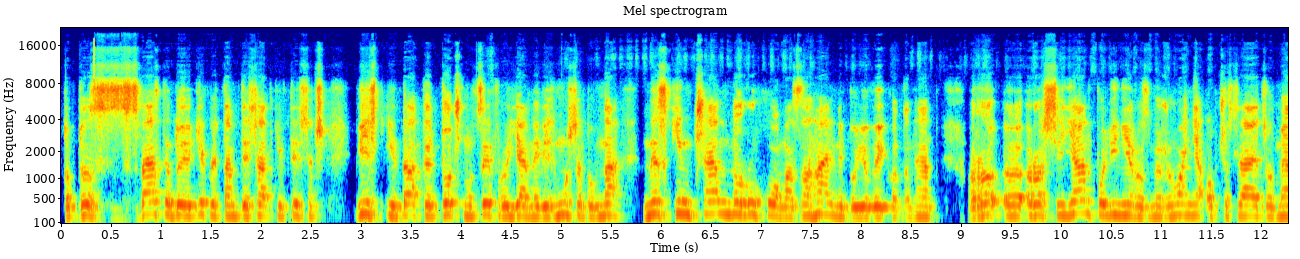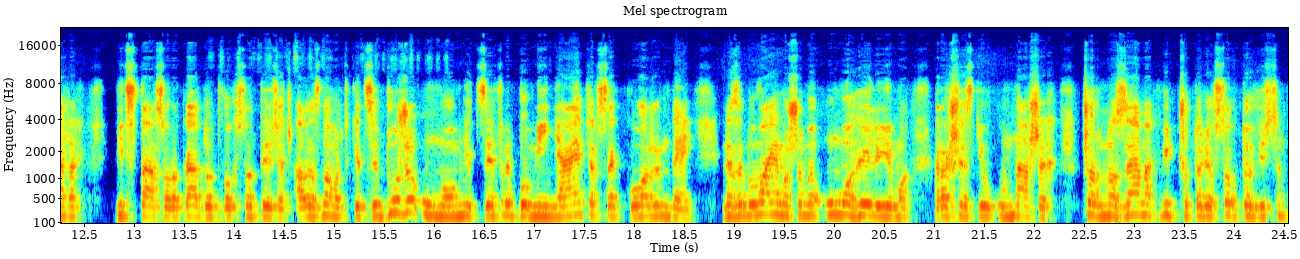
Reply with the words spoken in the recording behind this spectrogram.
Тобто, звести до якихось там десятків тисяч військ і дати точну цифру я не візьмуся, бо вона нескінченно рухома. Загальний бойовий контингент е, росіян по лінії розмежування обчисляється в межах від 140 до 200 тисяч. Але знову ж таки це дуже умовні цифри, бо міняється все кожен день. Не забуваємо, що ми умогилюємо рашистів у наших чорноземах від 400 до 8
